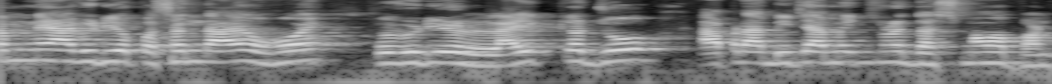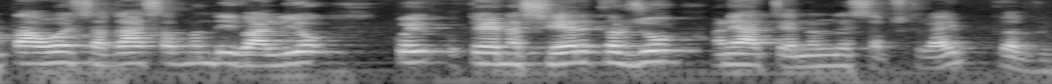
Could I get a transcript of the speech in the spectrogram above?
તમને આ વીડિયો પસંદ આવ્યો હોય તો વીડિયો લાઈક કરજો. આપણા બીજા મિત્રોને દસમામાં ભણતા હોય, સગા સંબંધી વાલીઓ, કોઈ તો એને શેર કરજો અને આ ચેનલને સબસ્ક્રાઈબ કરજો.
